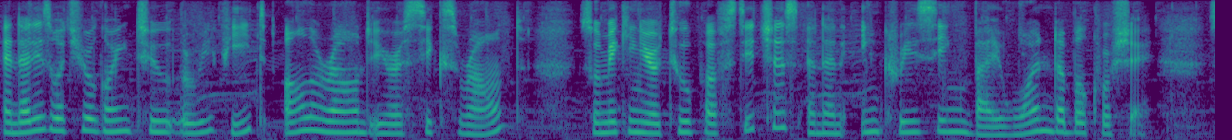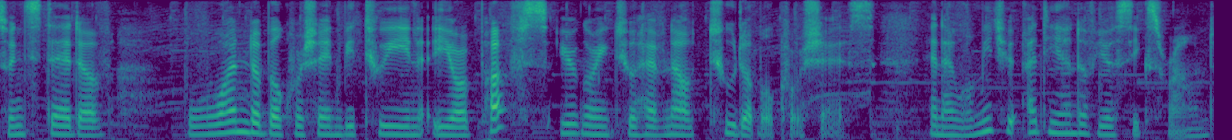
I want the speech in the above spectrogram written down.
and that is what you're going to repeat all around your sixth round so making your two puff stitches and then increasing by one double crochet so instead of one double crochet in between your puffs, you're going to have now two double crochets. And I will meet you at the end of your sixth round.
